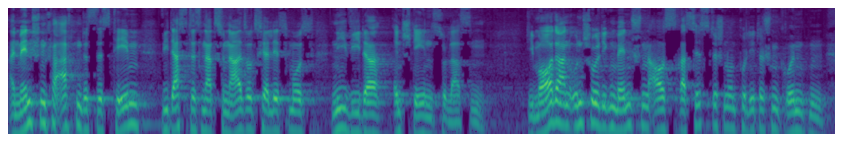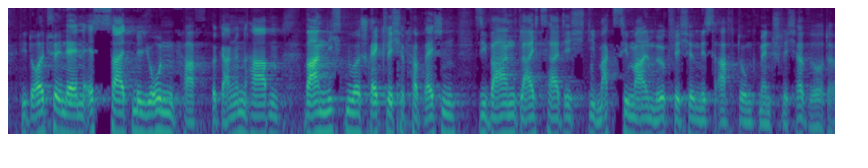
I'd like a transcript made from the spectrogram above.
ein menschenverachtendes System wie das des Nationalsozialismus nie wieder entstehen zu lassen. Die Morde an unschuldigen Menschen aus rassistischen und politischen Gründen, die Deutsche in der NS-Zeit millionenfach begangen haben, waren nicht nur schreckliche Verbrechen, sie waren gleichzeitig die maximal mögliche Missachtung menschlicher Würde.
